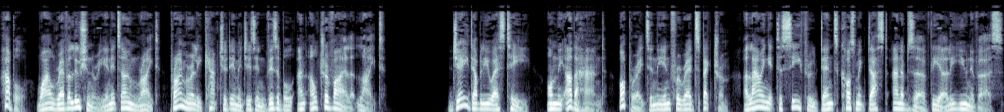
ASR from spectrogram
Hubble, while revolutionary in its own right, primarily captured images in visible and ultraviolet light. JWST, on the other hand, operates in the infrared spectrum, allowing it to see through dense cosmic dust and observe the early universe.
